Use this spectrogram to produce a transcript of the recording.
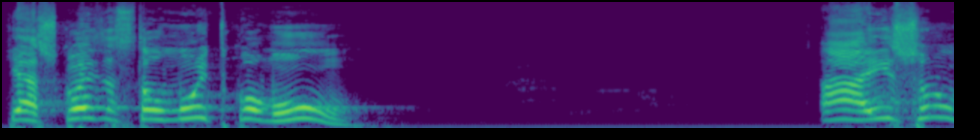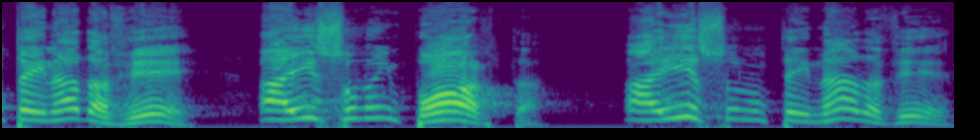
que as coisas estão muito comum. Ah, isso não tem nada a ver. Ah, isso não importa. Ah, isso não tem nada a ver.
